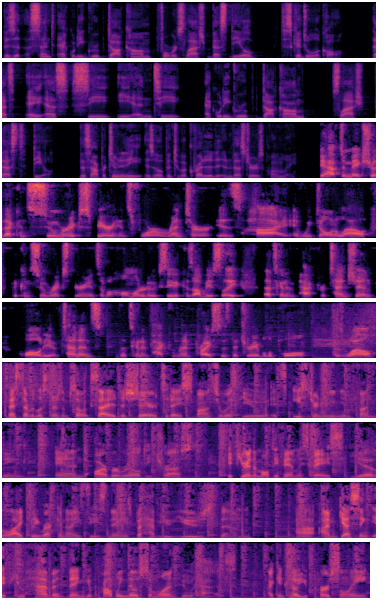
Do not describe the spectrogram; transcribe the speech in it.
visit ascentequitygroup.com forward slash best deal to schedule a call. That's A S C E N T equitygroup.com slash best deal. This opportunity is open to accredited investors only. You have to make sure that consumer experience for a renter is high, and we don't allow the consumer experience of a homeowner to exceed it because obviously that's going to impact retention, quality of tenants. That's going to impact rent prices that you're able to pull as well. Best ever listeners, I'm so excited to share today's sponsor with you. It's Eastern Union Funding and Arbor Realty Trust. If you're in the multifamily space, you likely recognize these names, but have you used them? Uh, I'm guessing if you haven't, then you probably know someone who has. I can tell you personally,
